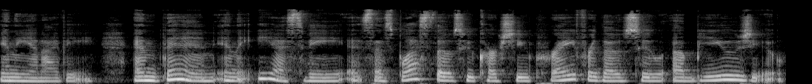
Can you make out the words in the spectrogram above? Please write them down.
In the NIV. And then in the ESV, it says, Bless those who curse you, pray for those who abuse you.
